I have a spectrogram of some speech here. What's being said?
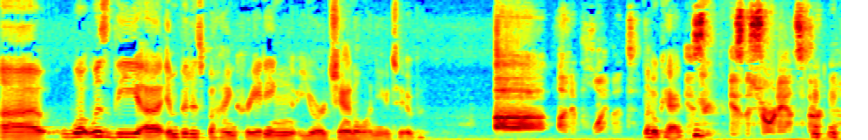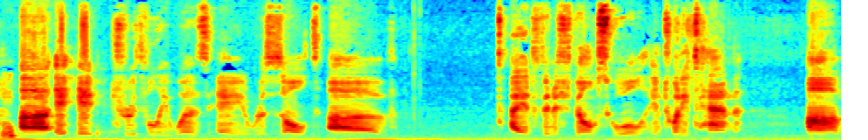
uh, what was the uh, impetus behind creating your channel on YouTube? Unemployment. Okay, is, is the short answer. it, it truthfully was a result of I had finished film school in 2010 um,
